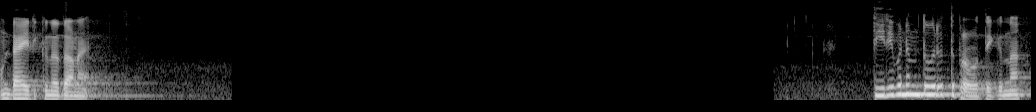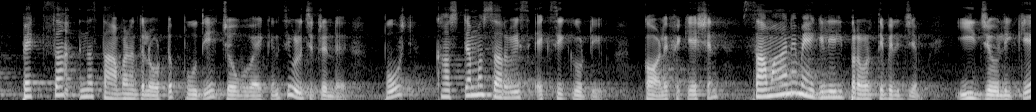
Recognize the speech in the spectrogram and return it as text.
ഉണ്ടായിരിക്കുന്നതാണ്. തിരുവനന്തപുരത്ത് പ്രവർത്തിക്കുന്ന പെക്സ എന്ന സ്ഥാപനത്തിലോട്ട് പുതിയ ജോബ് വേക്കൻസി വിളിച്ചിട്ടുണ്ട്. Post customer service executive. Qualification സമാന മേഖലയിൽ പ്രവൃത്തി പരിചയം. ഈ ജോലിക്ക്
